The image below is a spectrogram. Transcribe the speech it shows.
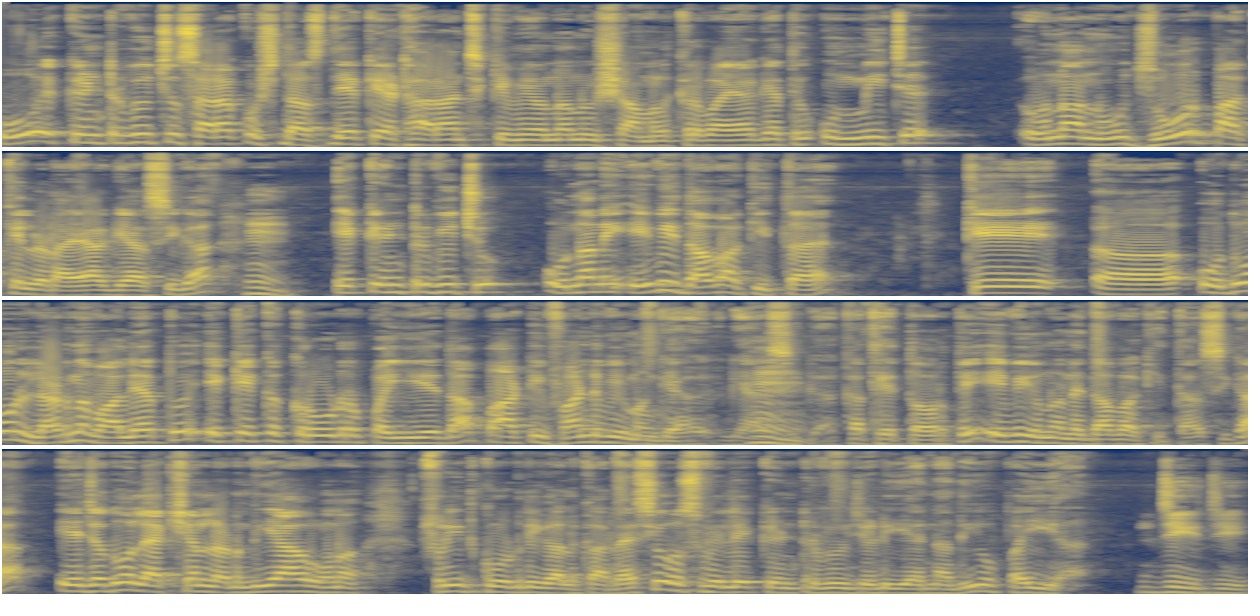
ਉਹ ਇੱਕ ਇੰਟਰਵਿਊ 'ਚ ਸਾਰਾ ਕੁਝ ਦੱਸਦੇ ਆ ਕਿ 18 'ਚ ਕਿਵੇਂ ਉਹਨਾਂ ਨੂੰ ਸ਼ਾਮਲ ਕਰਵਾਇਆ ਗਿਆ ਤੇ 19 'ਚ ਉਹਨਾਂ ਨੂੰ ਜ਼ੋਰ ਪਾ ਕੇ ਲੜਾਇਆ ਗਿਆ ਸੀਗਾ। ਇੱਕ ਇੰਟਰਵਿਊ 'ਚ ਉਹਨਾਂ ਨੇ ਇਹ ਵੀ ਦਾਵਾ ਕੀਤਾ ਹੈ ਕਿ ਉਦੋਂ ਲੜਨ ਵਾਲਿਆਂ ਤੋਂ 1-1 ਕਰੋੜ ਰੁਪਏ ਦਾ ਪਾਰਟੀ ਫੰਡ ਵੀ ਮੰਗਿਆ ਗਿਆ ਸੀਗਾ ਕਥਿਤ ਤੌਰ ਤੇ। ਇਹ ਵੀ ਉਹਨਾਂ ਨੇ ਦਾਵਾ ਕੀਤਾ ਸੀਗਾ। ਇਹ ਜਦੋਂ ਇਲੈਕਸ਼ਨ ਲੜਨ ਦੀ ਆ ਹੁਣ ਫਰੀਦਕੋਟ ਦੀ ਗੱਲ ਕਰ ਰਹੇ ਸੀ ਉਸ ਵੇਲੇ ਇੱਕ ਇੰਟਰਵਿਊ ਜਿਹੜੀ ਹੈ ਇਹਨਾਂ ਦੀ ਉਹ ਪਈ ਆ। ਜੀ ਜੀ।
